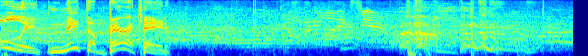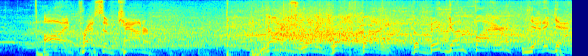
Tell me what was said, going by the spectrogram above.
Holy, meet the barricade. Oh, impressive counter. Nice running crossbody. The big gun fired yet again.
